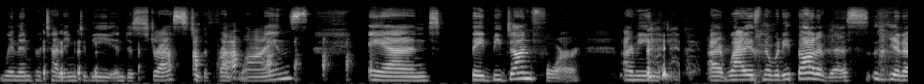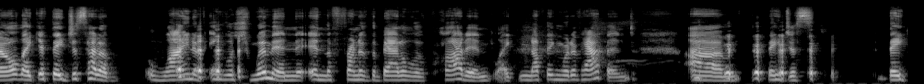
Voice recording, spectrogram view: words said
women pretending to be in distress to the front lines and they'd be done for. I mean, I, why has nobody thought of this? You know, like if they just had a line of English women in the front of the Battle of Culloden, like nothing would have happened. Um, they just they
